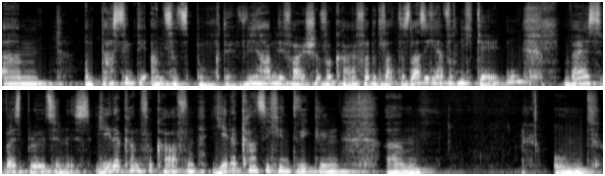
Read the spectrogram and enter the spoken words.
Ähm, und das sind die Ansatzpunkte. Wir haben die falschen Verkäufer, das, lasse ich einfach nicht gelten, weil es, weil es Blödsinn ist. Jeder kann verkaufen, jeder kann sich entwickeln ähm, und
